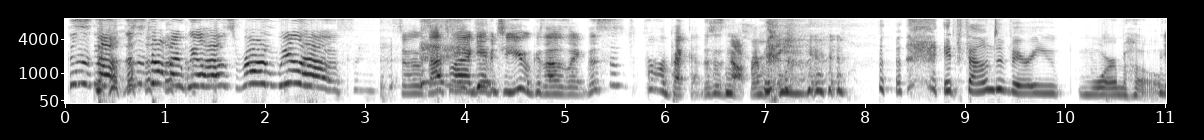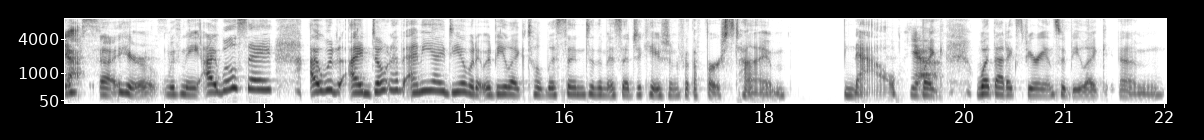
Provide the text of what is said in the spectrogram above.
This is not this is not my wheelhouse, wrong wheelhouse. So that's why I gave it to you, because I was like, This is for Rebecca. This is not for me. it found a very warm home. Yes. Uh, here yes. with me. I will say I would I don't have any idea what it would be like to listen to the miseducation for the first time now. Yeah. Like what that experience would be like um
